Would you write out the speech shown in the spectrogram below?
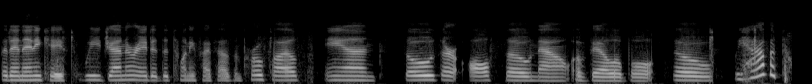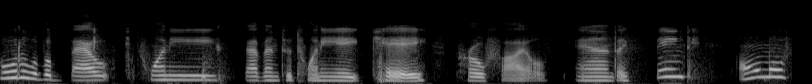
But in any case, we generated the 25,000 profiles, and those are also now available. So we have a total of about 27 to 28K profiles. And I think almost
